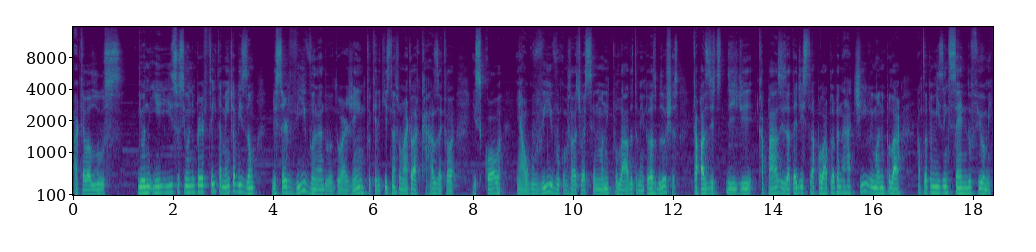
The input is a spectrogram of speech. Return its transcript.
aquela luz. E, e, isso se une perfeitamente à visão de ser vivo né, do, do Argento, que ele quis transformar aquela casa, aquela escola, em algo vivo, como se ela estivesse sendo manipulada também pelas bruxas, capazes, de, de, capazes até de extrapolar a própria narrativa e manipular a própria mise-en-scène do filme,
